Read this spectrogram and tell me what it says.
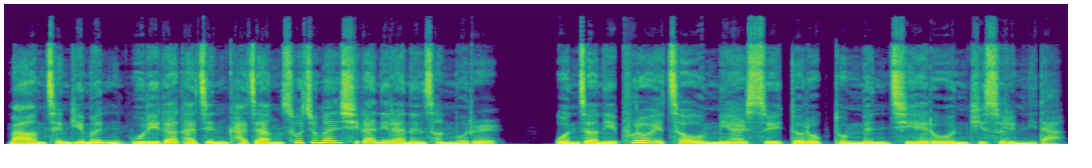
마음 챙김은 우리가 가진 가장 소중한 시간이라는 선물을 온전히 풀어헤쳐 음미할 수 있도록 돕는 지혜로운 기술입니다.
